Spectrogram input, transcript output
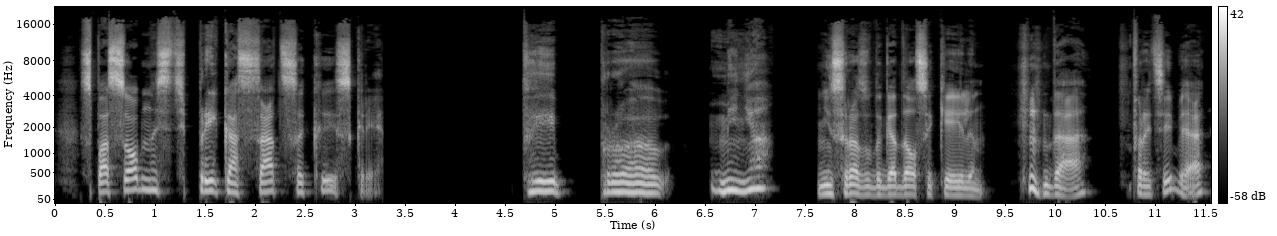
— способность прикасаться к искре. «Ты про меня?» — не сразу догадался Кейлин. «Да, про тебя».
